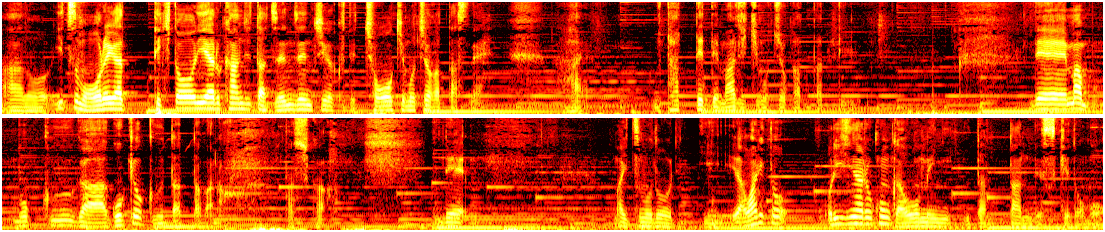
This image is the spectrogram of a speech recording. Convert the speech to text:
あのいつも俺が適当にやる感じとは全然違くて超気持ちよかったですね、はい、歌っててマジ気持ちよかったっていう。でまあ僕が5曲歌ったかな。確か。でまあ、いつも通りいや割とオリジナル今回多めに歌ったんですけども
